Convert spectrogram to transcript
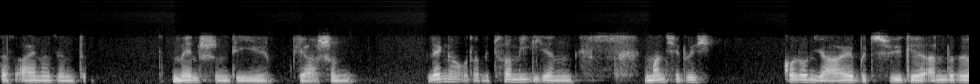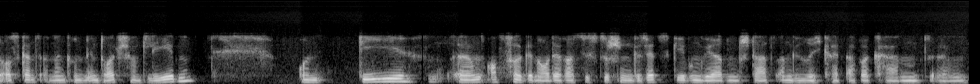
Das eine sind Menschen, die ja schon länger oder mit Familien, manche durch Kolonialbezüge, andere aus ganz anderen Gründen in Deutschland leben und die ähm, Opfer genau der rassistischen Gesetzgebung werden, Staatsangehörigkeit aberkannt, ähm,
